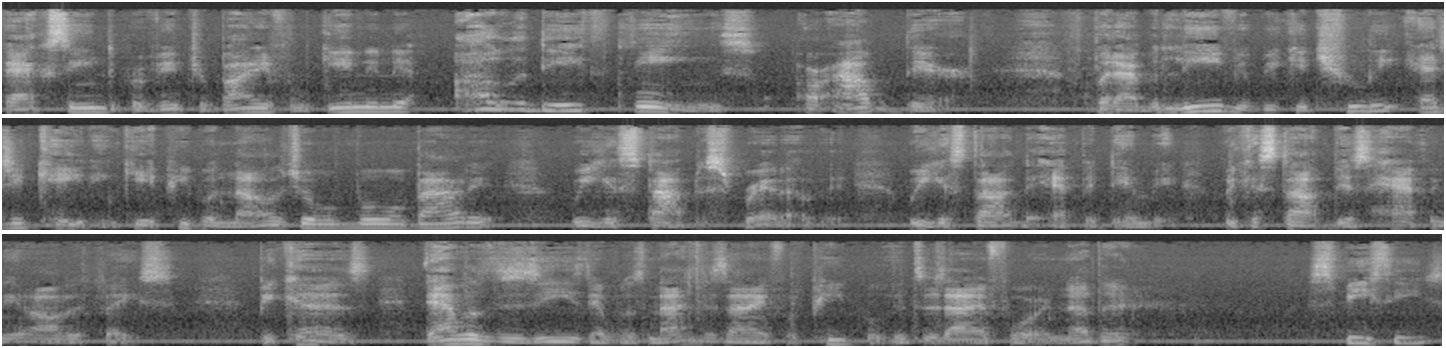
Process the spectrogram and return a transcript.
vaccine to prevent your body from getting it. All of these things are out there. But I believe if we can truly educate and get people knowledgeable about it, we can stop the spread of it. We can stop the epidemic. We can stop this happening all the place. Because that was a disease that was not designed for people. It's designed for another species.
